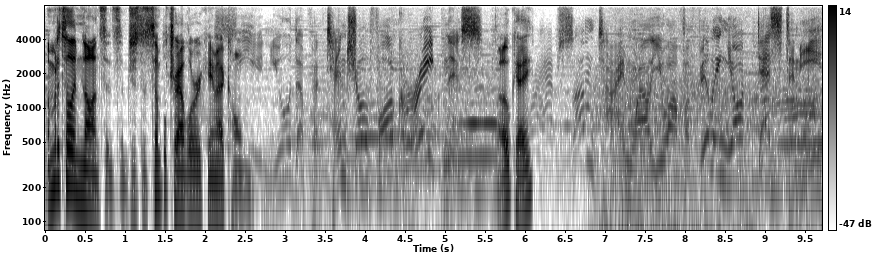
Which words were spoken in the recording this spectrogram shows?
I'm going to tell him nonsense. I'm just a simple traveler who came back home. You the potential for greatness. Okay. Perhaps sometime while you are fulfilling your destiny,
